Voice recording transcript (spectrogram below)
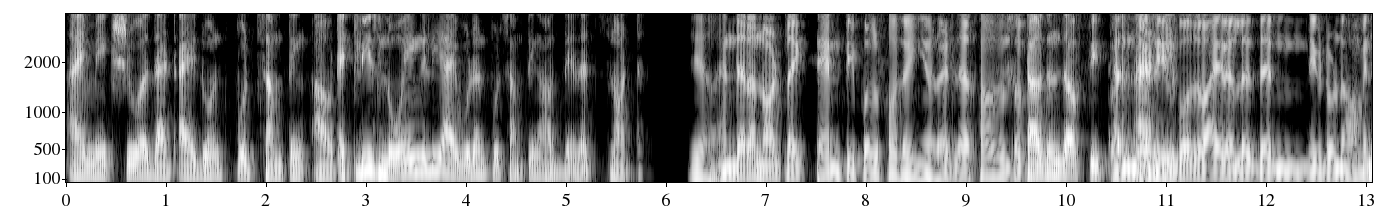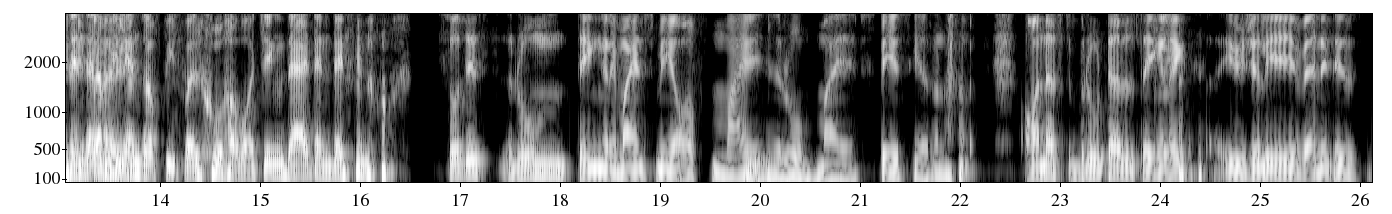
I make sure that I don't put something out. At least knowingly, I wouldn't put something out there that's not yeah and there are not like 10 people following you right there are thousands of thousands of people. and the reel goes viral and then you don't know how many then people there are in it. millions of people who are watching that, and then you know. So this room thing reminds me of my room, my space here. You know? Honest, brutal thing. Like usually when it is,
